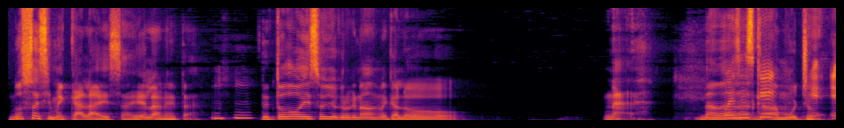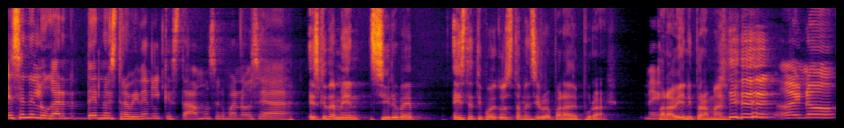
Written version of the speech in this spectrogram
No sé si me cala esa, eh, la neta. De todo eso, yo creo que nada más me caló. Nada. Nada, Pues es que nada mucho. e- es en el lugar de nuestra vida en el que estábamos, hermano. O sea, Es que también sirve. Este tipo de cosas también sirve para depurar. Me- Para bien y para mal. ay no.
